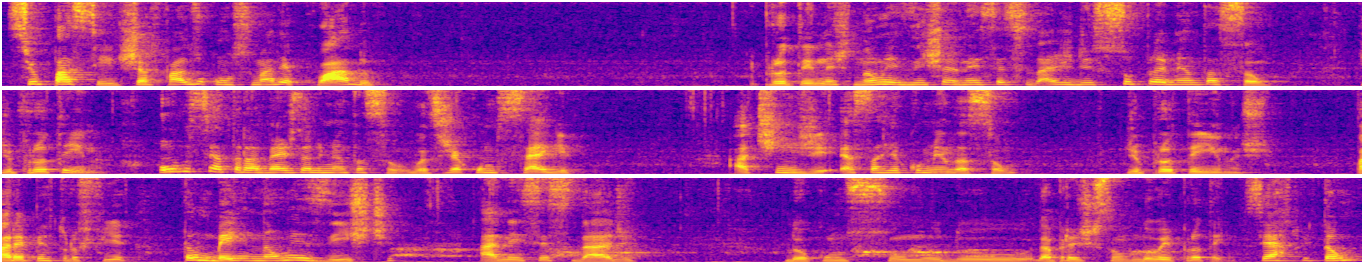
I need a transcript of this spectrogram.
Se o paciente já faz o consumo adequado de proteínas, não existe a necessidade de suplementação de proteína. Ou se através da alimentação você já consegue atingir essa recomendação de proteínas para hipertrofia, também não existe a necessidade do consumo do, da prescrição do whey protein, certo? Então,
